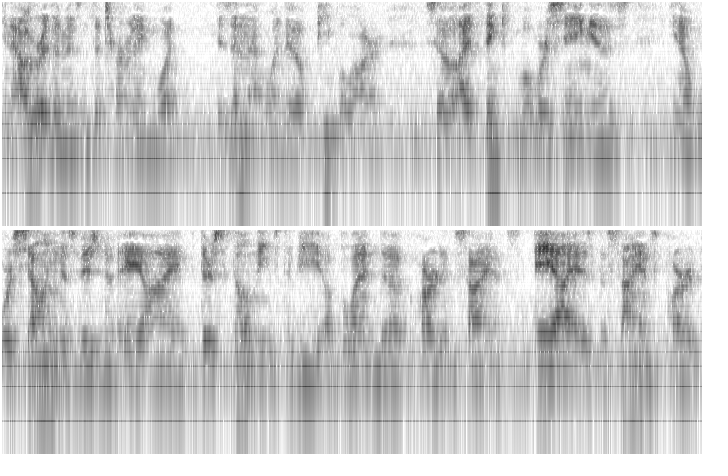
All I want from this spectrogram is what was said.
an algorithm isn't determining what is in that window, people are. So I think what we're seeing is, you know, we're selling this vision of AI, but there still needs to be a blend of art and science. AI is the science part,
